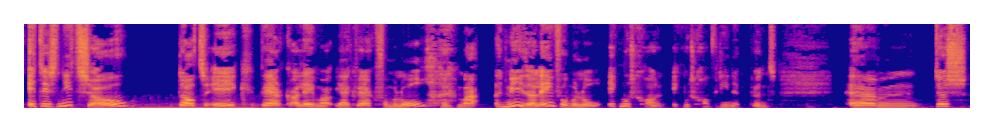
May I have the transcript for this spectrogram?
het is niet zo dat ik werk alleen maar, ja, ik werk voor mijn lol, maar niet alleen voor mijn lol. Ik moet gewoon, ik moet gewoon verdienen, punt. Um, dus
